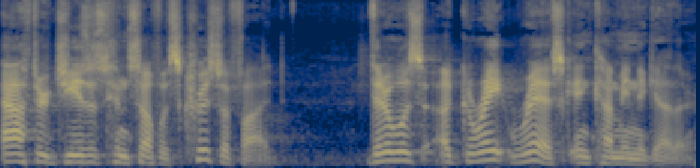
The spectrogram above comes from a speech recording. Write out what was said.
after Jesus himself was crucified. There was a great risk in coming together.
